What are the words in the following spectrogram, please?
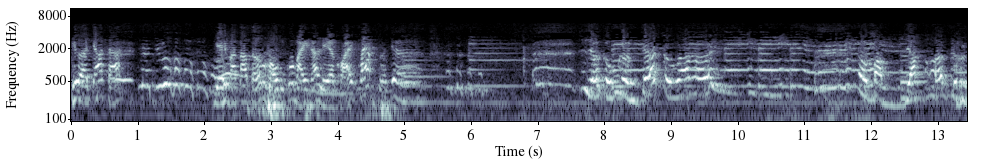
chưa chết hả? Vậy mà tao tưởng hồn của mày đã lìa khỏi xác rồi chứ. Giờ cũng gần chết rồi quan ơi. Nó bầm dập hết rồi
